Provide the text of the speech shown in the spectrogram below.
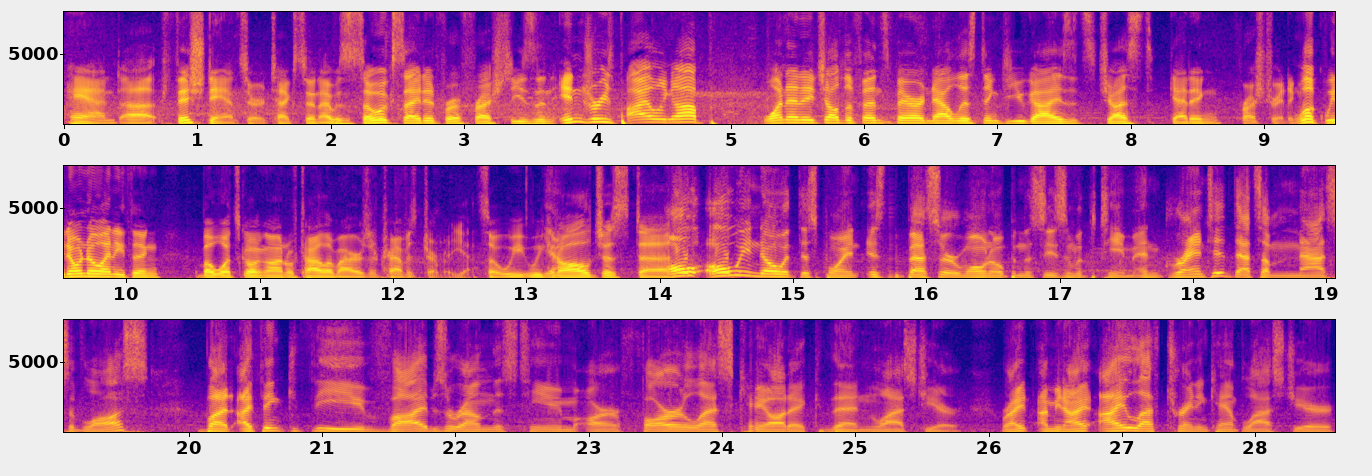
hand. Uh, Fish Dancer texted, I was so excited for a fresh season. Injuries piling up. One NHL defense pair. Now listening to you guys, it's just getting frustrating. Look, we don't know anything about what's going on with Tyler Myers or Travis Dermott yet. So we, we can all just. Uh, all, all we know at this point is the Boeser won't open the season with the team. And granted, that's a massive loss. But I think the vibes around this team are far less chaotic than last year, right? I mean, I, I left training camp last year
